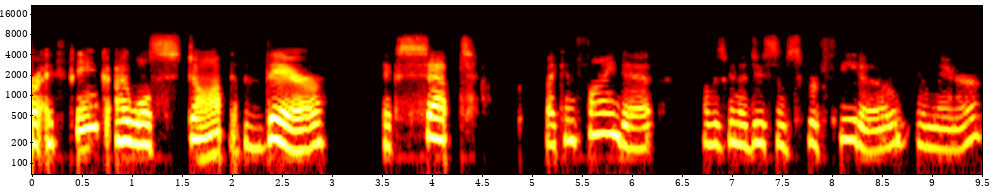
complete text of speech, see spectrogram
or I think I will stop there, except if I can find it, I was going to do some sgraffito in there.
